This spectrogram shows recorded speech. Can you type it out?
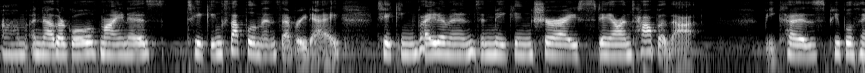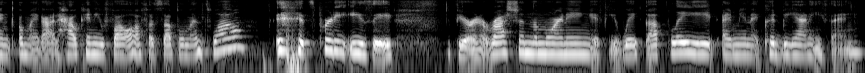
Um, another goal of mine is taking supplements every day, taking vitamins, and making sure I stay on top of that. Because people think, oh my God, how can you fall off of supplements? Well, it's pretty easy. If you're in a rush in the morning, if you wake up late, I mean, it could be anything.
